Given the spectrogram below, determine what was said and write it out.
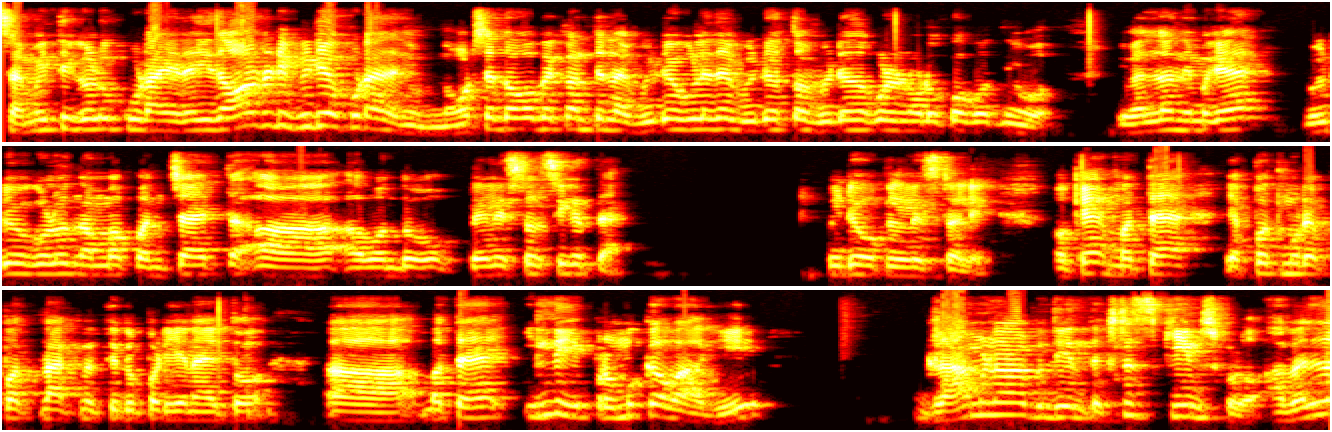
ಸಮಿತಿಗಳು ಕೂಡ ಇದೆ. ಇದು ಆಲ್ರೆಡಿ ವಿಡಿಯೋ ಕೂಡ ಇದೆ. ನೀವು ನೋಟ್ಸ್ ತಗೋಬೇಕಂತಿಲ್ಲ. ವಿಡಿಯೋಗಳಿದೆ ವಿಡಿಯೋ ವಿಡಿಯೋಗಳು ನೋಡ್ಕೋಬಹುದು ನೀವು. ಇವೆಲ್ಲ ನಿಮಗೆ ವಿಡಿಯೋಗಳು ನಮ್ಮ ಪಂಚಾಯತ್ ಒಂದು ಪ್ಲೇಲಿಸ್ಟ್ ಅಲ್ಲಿ ಸಿಗುತ್ತೆ. ವಿಡಿಯೋ ಪ್ಲೇಲಿಸ್ಟ್ ಅಲ್ಲಿ. ಓಕೆ ಮತ್ತೆ ಎಪ್ಪತ್ಮೂರು, ಎಪ್ಪತ್ನಾಲ್ಕನೇ ತಿದ್ದುಪಡಿ ಏನಾಯ್ತು? ಆ, ಮತ್ತೆ ಇಲ್ಲಿ ಪ್ರಮುಖವಾಗಿ ಗ್ರಾಮೀಣಾಭಿವೃದ್ಧಿ ಅಂದ ತಕ್ಷಣ ಸ್ಕೀಮ್ಸ್ಗಳು ಅವೆಲ್ಲ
